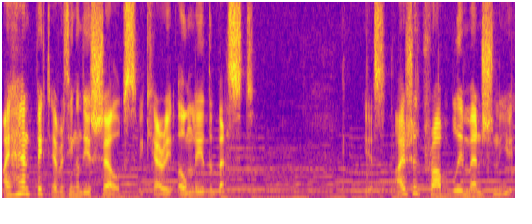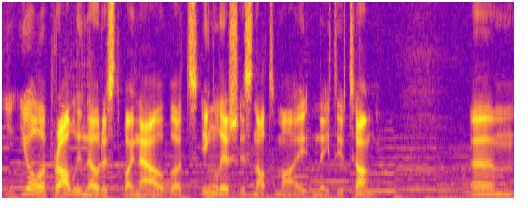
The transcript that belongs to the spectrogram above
I handpicked everything on these shelves. We carry only the best. Yes, I should probably mention, you, you all have probably noticed by now, but English is not my native tongue. Um,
